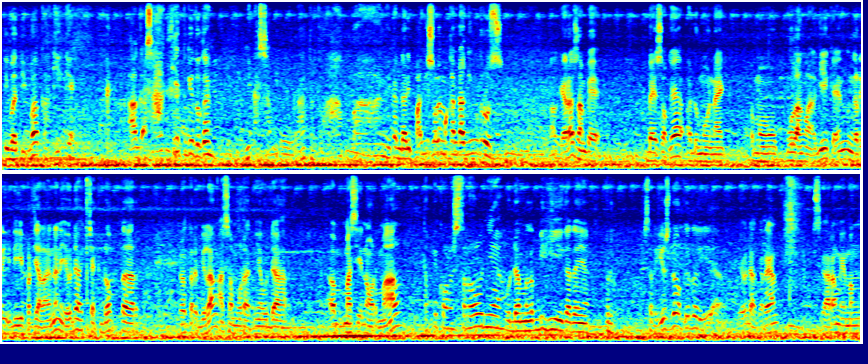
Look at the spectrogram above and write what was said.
tiba-tiba kaki kayak agak sakit gitu kan. Ini asam urat atau apa nih? Kan dari pagi soalnya makan daging terus akhirnya sampai besoknya aduh mau naik mau pulang lagi kayak ngeri di perjalanan. Ya udah cek dokter. Dokter bilang asam uratnya udah eh, masih normal tapi kolesterolnya udah melebihi katanya. Aduh serius dok? Gitu iya. Ya udah akhirnya sekarang memang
